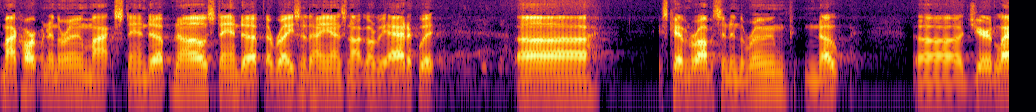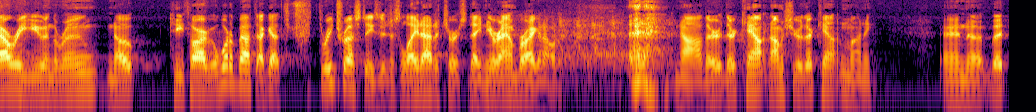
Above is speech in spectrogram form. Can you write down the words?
Mike Hartman in the room? Mike, stand up. No, stand up. They're raising their hands, not going to be adequate. Uh, is Kevin Robinson in the room? Nope. Uh, Jared Lowry, you in the room? Nope. Keith Harvey. What about that? I got th- three trustees that just laid out of church today, and here I am bragging on them. no, they're, they're counting. I'm sure they're counting money. And, uh, but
